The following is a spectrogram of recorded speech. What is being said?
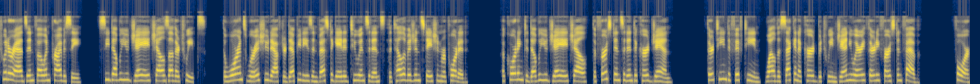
Twitter ads info and privacy. CWJHL's other tweets. The warrants were issued after deputies investigated two incidents, the television station reported. According to WJHL, the first incident occurred Jan. 13 to 15, while the second occurred between January 31 and Feb. 4.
